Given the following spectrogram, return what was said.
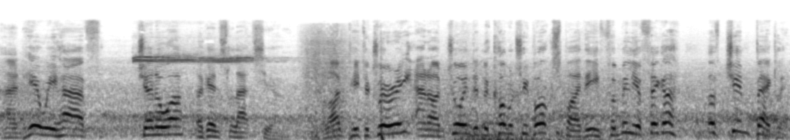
And here we have Genoa against Lazio. Well, I'm Peter Drury and I'm joined in the commentary box by the familiar figure of Jim Beglin.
